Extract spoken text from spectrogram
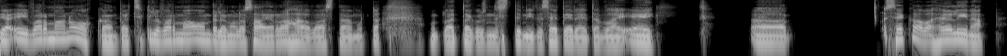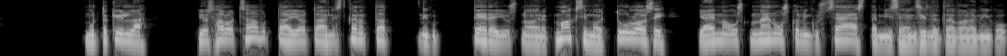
Ja ei varmaan olekaan, paitsi kyllä varmaan ompelemalla saa ja rahaa vastaan, mutta, mutta laittaako sinne sitten niitä seteleitä vai ei. Uh, sekava hölinä, mutta kyllä, jos haluat saavuttaa jotain, niin sitten kannattaa niin kuin, tehdä just noin, että maksimoit tulosi ja en mä usko, mä en usko niin kuin säästämiseen sillä tavalla niin kuin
